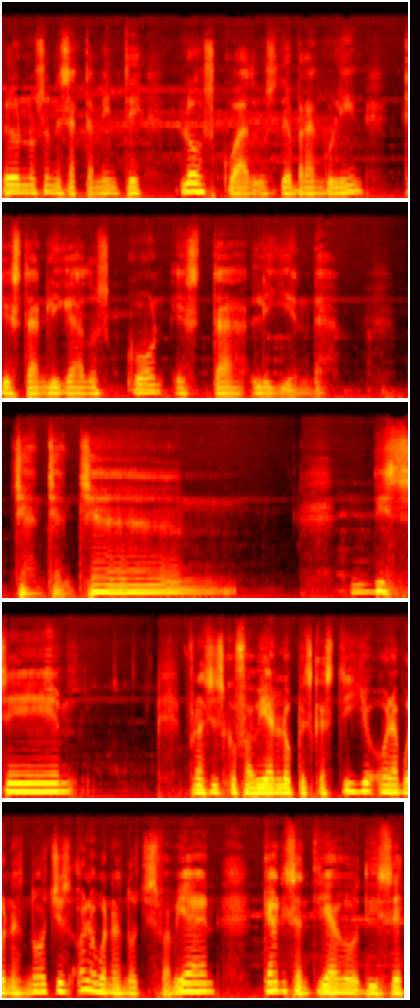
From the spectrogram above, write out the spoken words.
pero no son exactamente los cuadros de Brangolin que están ligados con esta leyenda. Chan, chan, chan. Dice Francisco Fabián López Castillo. Hola, buenas noches. Hola, buenas noches, Fabián. Cari Santiago dice,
